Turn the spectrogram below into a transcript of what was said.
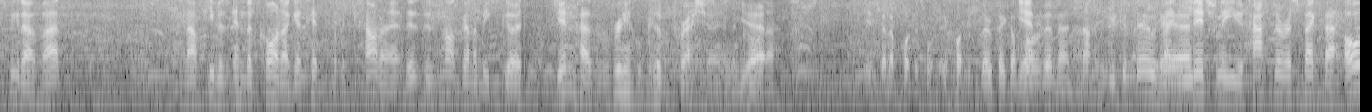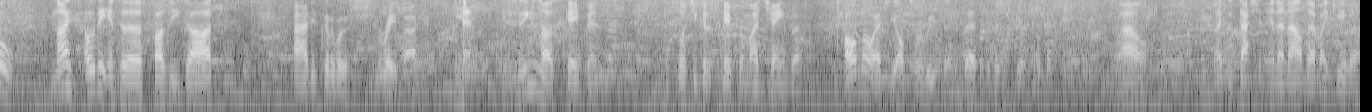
Speaking of that, now Kiba's in the corner, gets hit with the counter. This is not going to be good. Jin has real good pressure in the Yeah. corner. He's going to put the, put the snowflake on Yep. top of him and nothing you can do here. Like here. literally, you have to respect that. Oh, nice OD into the fuzzy guard. And he's going to go straight back. Yeah, he's, he's not escaping. I thought you could escape from my chamber. Oh no, actually opts for a reset instead. Okay. Wow. I like the dashing in and out there by Kiba.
